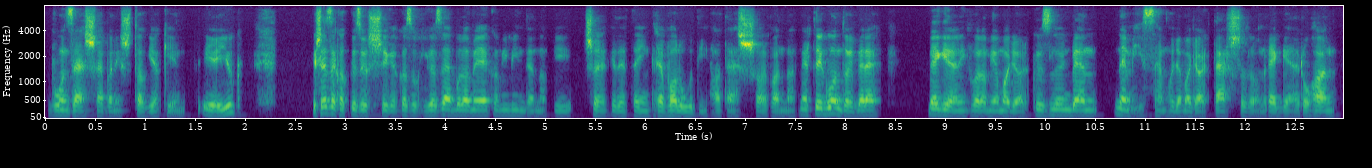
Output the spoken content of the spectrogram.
vonzásában is tagjaként éljük, és ezek a közösségek azok igazából, amelyek a mi mindennapi cselekedeteinkre valódi hatással vannak. Mert hogy gondolj bele, megjelenik valami a magyar közlönyben, nem hiszem, hogy a magyar társadalom reggel rohan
